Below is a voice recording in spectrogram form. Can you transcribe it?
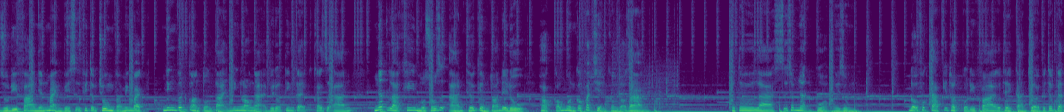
Dù DeFi nhấn mạnh về sự phi tập trung và minh bạch, nhưng vẫn còn tồn tại những lo ngại về độ tin cậy của các dự án, nhất là khi một số dự án thiếu kiểm toán đầy đủ hoặc có nguồn gốc phát triển không rõ ràng. Thứ tư là sự chấp nhận của người dùng. Độ phức tạp kỹ thuật của DeFi có thể cản trở việc tiếp cận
